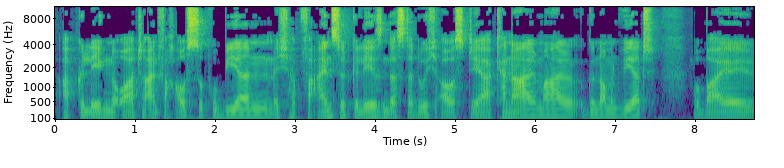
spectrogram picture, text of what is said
abgelegene Orte einfach auszuprobieren. Ich habe vereinzelt gelesen, dass da durchaus der Kanal mal genommen wird. Wobei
